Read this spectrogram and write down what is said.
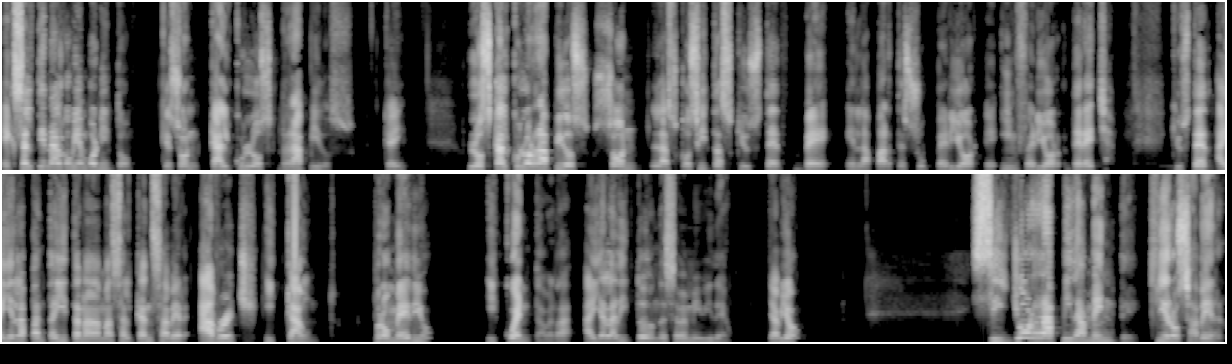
Excel tiene algo bien bonito, que son cálculos rápidos. ¿ok? Los cálculos rápidos son las cositas que usted ve en la parte superior e inferior derecha. Que usted ahí en la pantallita nada más alcanza a ver average y count, promedio y cuenta, ¿verdad? Ahí al ladito de donde se ve mi video. ¿Ya vio? Si yo rápidamente quiero saber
